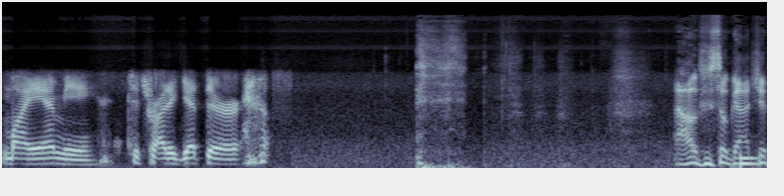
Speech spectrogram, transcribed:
Miami to try to get there. Alex, we still got you.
